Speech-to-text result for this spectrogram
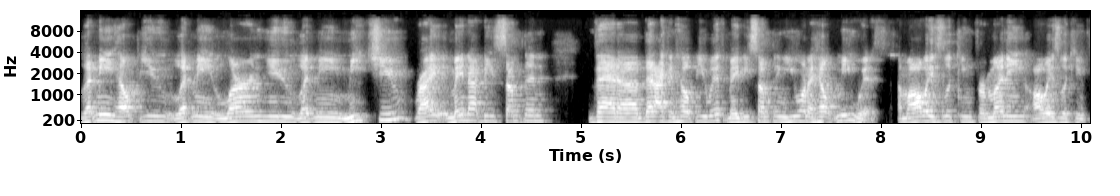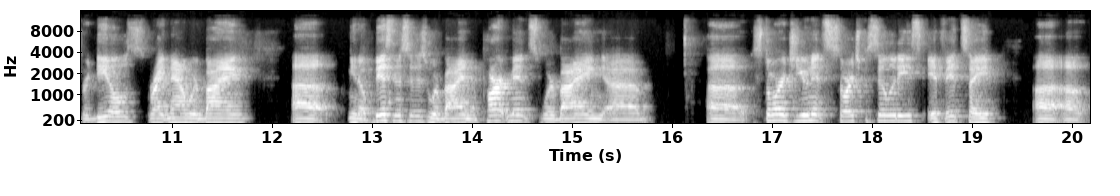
Let me help you. Let me learn you. Let me meet you, right? It may not be something that uh, that I can help you with. Maybe something you want to help me with. I'm always looking for money. Always looking for deals. Right now, we're buying, uh, you know, businesses. We're buying apartments. We're buying uh, uh, storage units, storage facilities, if it's a, uh, a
